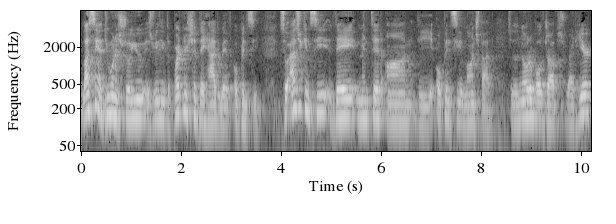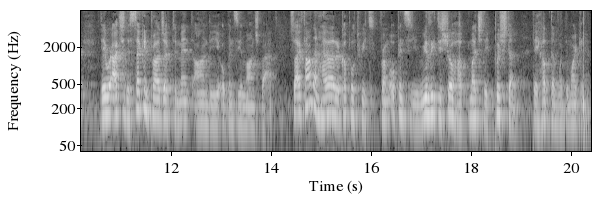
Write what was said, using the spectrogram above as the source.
Last thing I do want to show you is really the partnership they had with OpenSea. So as you can see, they minted on the OpenSea Launchpad. So the notable drops right here. They were actually the second project to mint on the OpenSea Launchpad. So I found and highlighted a couple tweets from OpenSea really to show how much they pushed them. They helped them with the marketing.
